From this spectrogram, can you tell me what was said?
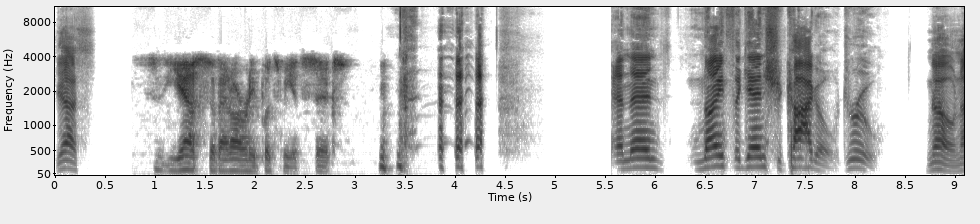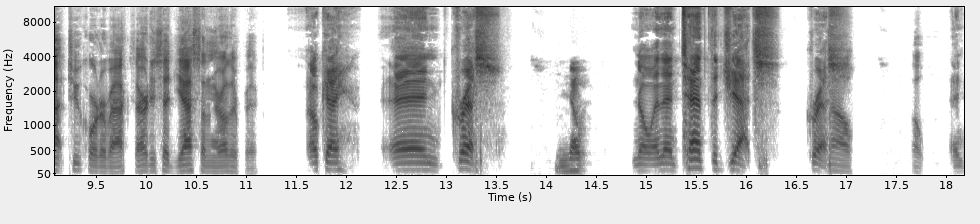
Yes. Yes, so that already puts me at six. and then ninth again, Chicago. Drew. No, not two quarterbacks. I already said yes on their other pick. Okay. And Chris. Nope. No. And then tenth, the Jets. Chris. No. Oh. And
